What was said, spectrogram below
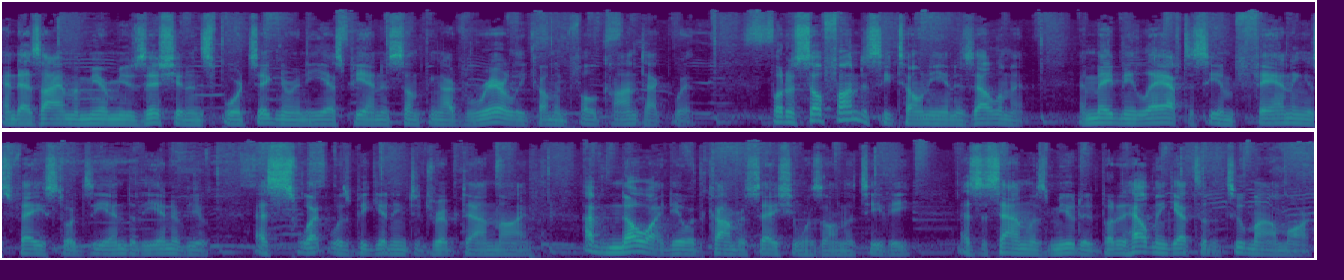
and as I am a mere musician and sports ignorant, ESPN is something I've rarely come in full contact with. But it was so fun to see Tony in his element and made me laugh to see him fanning his face towards the end of the interview as sweat was beginning to drip down mine. I have no idea what the conversation was on the TV as the sound was muted, but it helped me get to the two mile mark.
